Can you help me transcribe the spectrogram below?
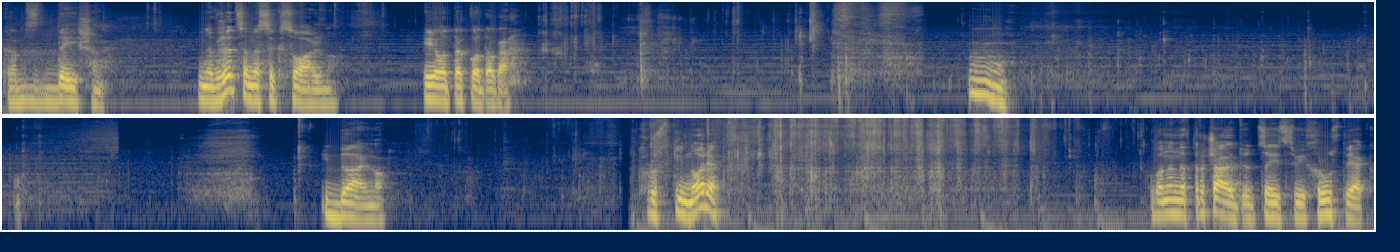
Капздейшн. Невже це не сексуально? І отако така. М. Ідеально. Хрусткі норі. Вони не втрачають цей свій хруст як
